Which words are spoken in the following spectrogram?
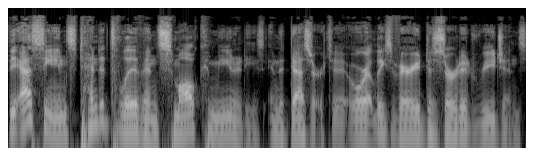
The Essenes tended to live in small communities in the desert, eh, or at least very deserted regions,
